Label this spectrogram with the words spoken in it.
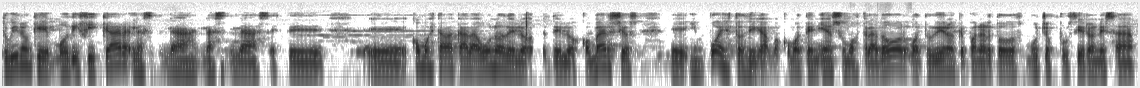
tuvieron que modificar las, la- las, las, este, eh, cómo estaba cada uno de los, de los comercios eh, impuestos, digamos, cómo tenían su mostrador, cómo tuvieron que poner todos, muchos pusieron esa,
